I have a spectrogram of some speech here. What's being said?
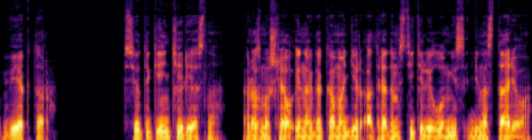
Вектор. Все-таки интересно, размышлял иногда командир отряда Мстителей Лумис Династарио.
